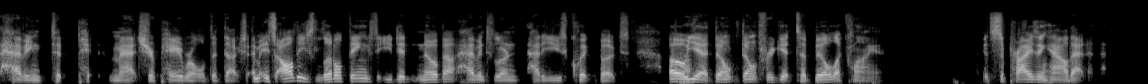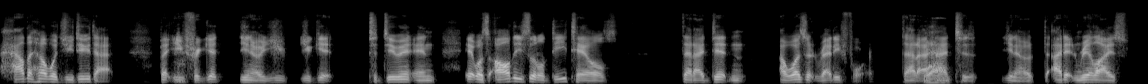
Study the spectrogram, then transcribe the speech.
having to p- match your payroll deduction. I mean, it's all these little things that you didn't know about having to learn how to use QuickBooks. Oh Uh-huh. yeah, don't don't forget to bill a client. It's surprising how that how the hell would you do that? But you forget, you know, you you get to do it and it was all these little details that I didn't I wasn't ready for it. that I Yeah. had to, you know, I didn't realize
